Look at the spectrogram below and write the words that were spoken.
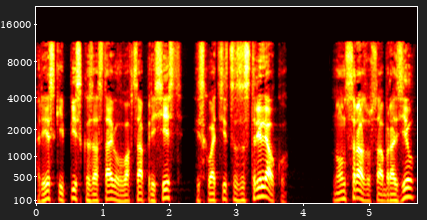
Резкий писк заставил вовца присесть и схватиться за стрелялку. Но он сразу сообразил,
